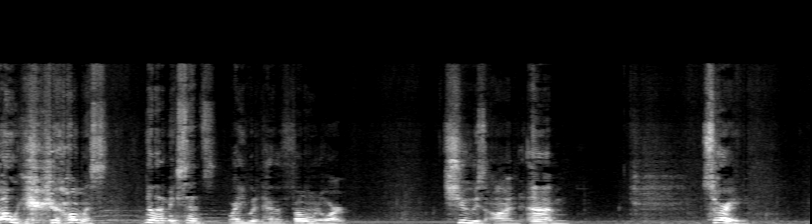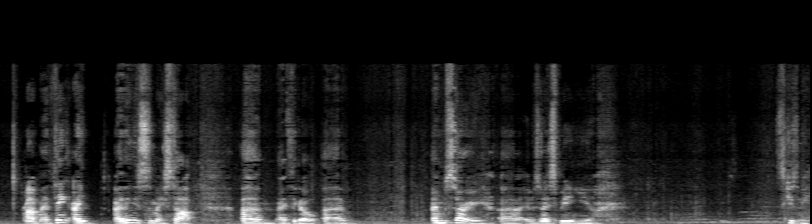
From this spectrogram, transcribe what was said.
Oh, you're, you're homeless. No, that makes sense. Why you wouldn't have a phone or shoes on. Um, sorry. Um, I think I I think this is my stop. Um, I have to go. Um, I'm sorry. Uh, it was nice meeting you. Excuse me.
